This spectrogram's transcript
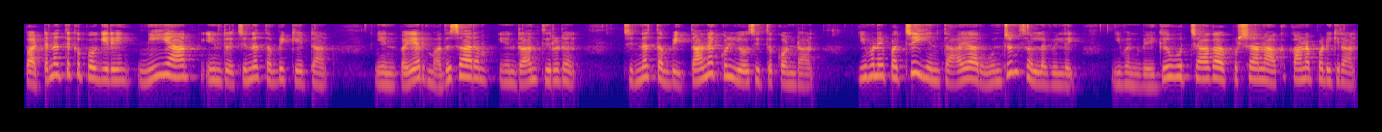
பட்டணத்துக்கு போகிறேன். நீ யார்? என்று சின்ன தம்பி கேட்டான். என் பெயர் மதுசாரம் என்றான் திருடன். சின்னத்தம்பி தனக்குள் யோசித்து கொண்டான். இவனை பற்றி என் தாயார் ஒன்றும் சொல்லவில்லை. இவன் வெகு உற்சாக புருஷனாக காணப்படுகிறான்.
